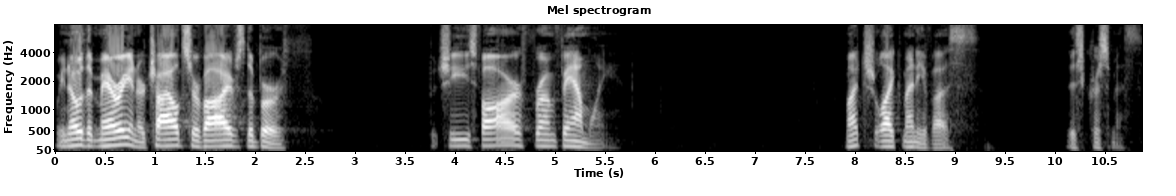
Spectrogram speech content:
We know that Mary and her child survives the birth, but she's far from family, much like many of us this Christmas.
